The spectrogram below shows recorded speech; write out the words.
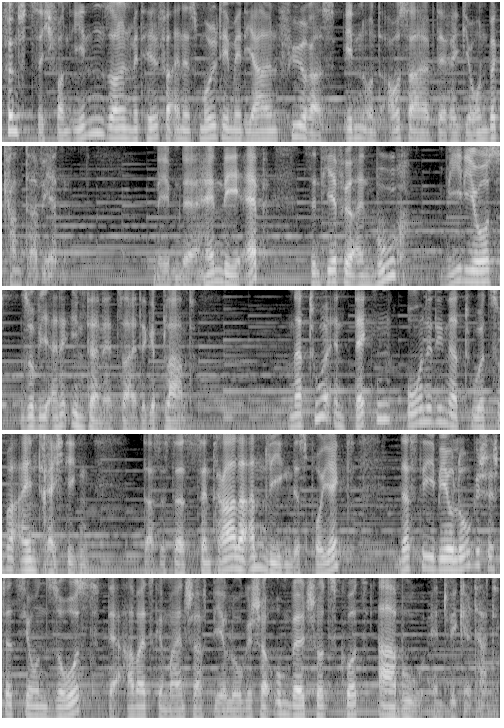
50 von ihnen sollen mit Hilfe eines multimedialen Führers in und außerhalb der Region bekannter werden. Neben der Handy-App sind hierfür ein Buch, Videos sowie eine Internetseite geplant. Natur entdecken, ohne die Natur zu beeinträchtigen. Das ist das zentrale Anliegen des Projekts, das die Biologische Station Soest der Arbeitsgemeinschaft Biologischer Umweltschutz kurz ABU entwickelt hat.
